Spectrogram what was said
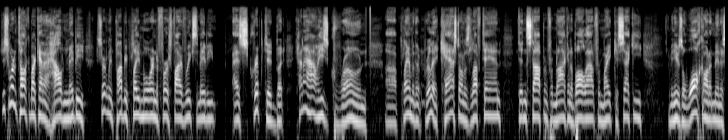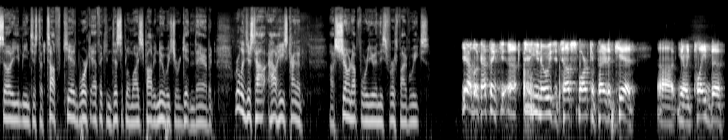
Just want to talk about kind of Howden. Maybe certainly probably played more in the first five weeks than maybe as scripted, but kind of how he's grown uh, playing with a, really a cast on his left hand. Didn't stop him from knocking the ball out from Mike Gesicki. I mean, he was a walk on at Minnesota. You mean just a tough kid, work ethic and discipline wise. You probably knew what you were getting there, but really just how, how he's kind of uh, shown up for you in these first five weeks. Yeah, look, I think uh, you know he's a tough, smart, competitive kid. Uh, you know, he played the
